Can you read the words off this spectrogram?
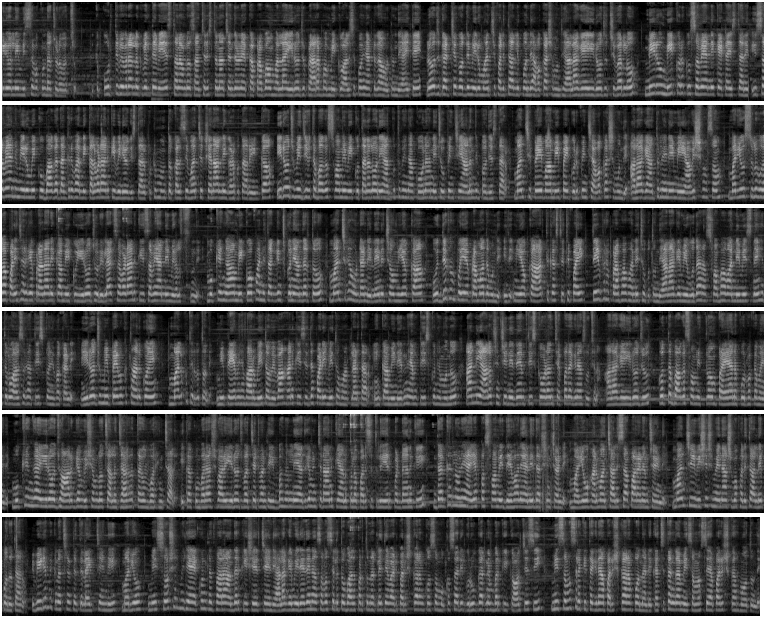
వీడియోని మిస్ అవ్వకుండా చూడవచ్చు. ఇక పూర్తి వివరాల్లోకి వెళ్తే ఏ స్థానంలో సంచరిస్తున్న చంద్రుని యొక్క ప్రభావం వల్ల ఈ రోజు ప్రారంభం మీకు అలసిపోయినట్టుగా ఉంటుంది. అయితే రోజు గడిచే కొద్దీ మీరు మంచి ఫలితాల్ని పొందే అవకాశం ఉంది. అలాగే ఈ రోజు చివర్లో మీరు మీ కొరకు సమయాన్ని కేటాయిస్తారు. ఈ సమయాన్ని మీరు మీకు బాగా దగ్గర వారిని కలవడానికి వినియోగిస్తారు. కుటుంబంతో కలిసి మంచి క్షణాల్ని గడుపుతారు. ఇంకా ఈ రోజు మీ జీవిత భాగస్వామి మీకు తనలోని అద్భుతమైన కోణాన్ని చూపించి ఆనందింపజేస్తారు. మంచి ప్రేమ మీపై కురిపించే అవకాశం ఉంది. అలాగే అంతులేని మీ అవిశ్వాసం మరియు సులువుగా పని జరిగే ప్రణాళిక మీకు ఈ రోజు రిలాక్స్ అవ్వడానికి సమయాన్ని మిగులుస్తుంది. ముఖ్యంగా మీ కోపాన్ని తగ్గించుకుని అందరితో మంచిగా ఉండండి. లేనిచో మీ యొక్క ఉద్యోగం పోయే ప్రమాదం ఉంది. ఇది మీ యొక్క ఆర్థిక స్థితిపై తీవ్ర ప్రభావాన్ని చూపుతుంది. అలాగే మీ ఉదార స్వభావాన్ని మీ స్నేహితులు అలసగా తీసుకొని ఇవ్వకండి ఈ రోజు మీ ప్రేమకు తానుకొని మలుపు తిరుగుతుంది. మీ ప్రేమైన వారు మీతో వివాహానికి సిద్ధపడి మీతో మాట్లాడతారు. ఇంకా మీ నిర్ణయం తీసుకునే ముందు అన్ని ఆలోచించి నిర్ణయం తీసుకోవడం చెప్పదగిన సూచన. అలాగే ఈ రోజు కొత్త భాగస్వామిత్వం ప్రయాణ పూర్వకమైంది ముఖ్యంగా ఈ రోజు ఆరోగ్యం విషయంలో చాలా జాగ్రత్తగా వహించాలి. ఇక కుంభరాశి వారు ఈరోజు వచ్చేటువంటి ఇబ్బందుల్ని అధిగమించడానికి అనుకూల పరిస్థితులు ఏర్పడడానికి దగ్గరలోని అయ్యప్ప స్వామి దేవాలయాన్ని దర్శించండి. మరియు హనుమాన్ చాలీసా పారాయణం చేయండి. మంచి విశేషమైన శుభ ఫలితాల్ని పొందుతారు. ఈ వీడియో మీకు నచ్చినట్లయితే లైక్ చేయండి. మరియు మీ సోషల్ మీడియా అకౌంట్ల ద్వారా అందరికీ షేర్ చేయండి. అలాగే మీరు ఏదైనా సమస్యలతో బాధపడుతున్నట్లయితే వాటి పరిష్కారం కోసం ఒక్కసారి గురువు గారి నెంబర్కి కాల్ చేసి మీ సమస్యలకి తగిన పరిష్కారం పొందండి. ఖచ్చితంగా మీ సమస్య పరిష్కారం అవుతుంది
